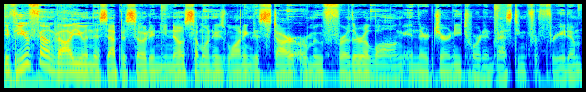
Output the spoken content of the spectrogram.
If you've found value in this episode and you know someone who's wanting to start or move further along in their journey toward investing for freedom,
